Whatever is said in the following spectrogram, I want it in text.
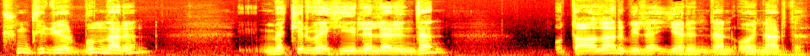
Çünkü diyor bunların mekir ve hilelerinden o dağlar bile yerinden oynardı.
